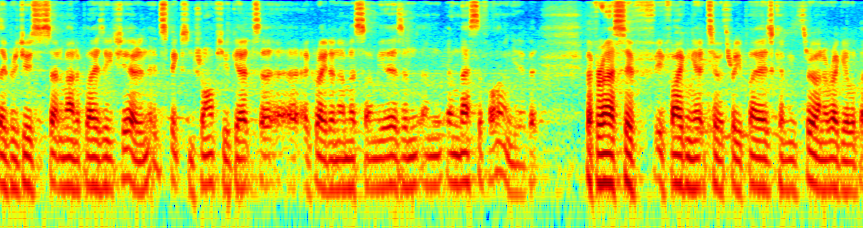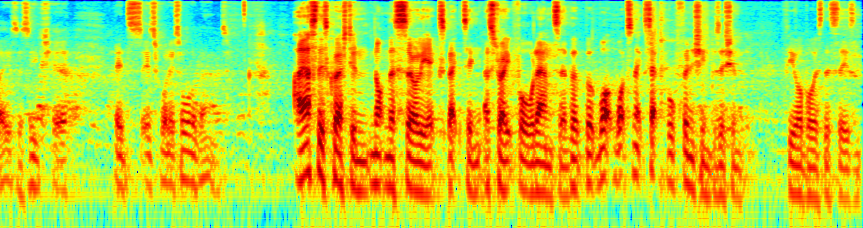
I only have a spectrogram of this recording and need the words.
they produce a certain amount of players each year. And it speaks and troughs. You get a, a greater number some years, and, and, and less the following year. But but for us, if if I can get two or three players coming through on a regular basis each year, it's it's what it's all about. I asked this question not necessarily expecting a straightforward answer, but but what, what's an acceptable finishing position for your boys this season?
